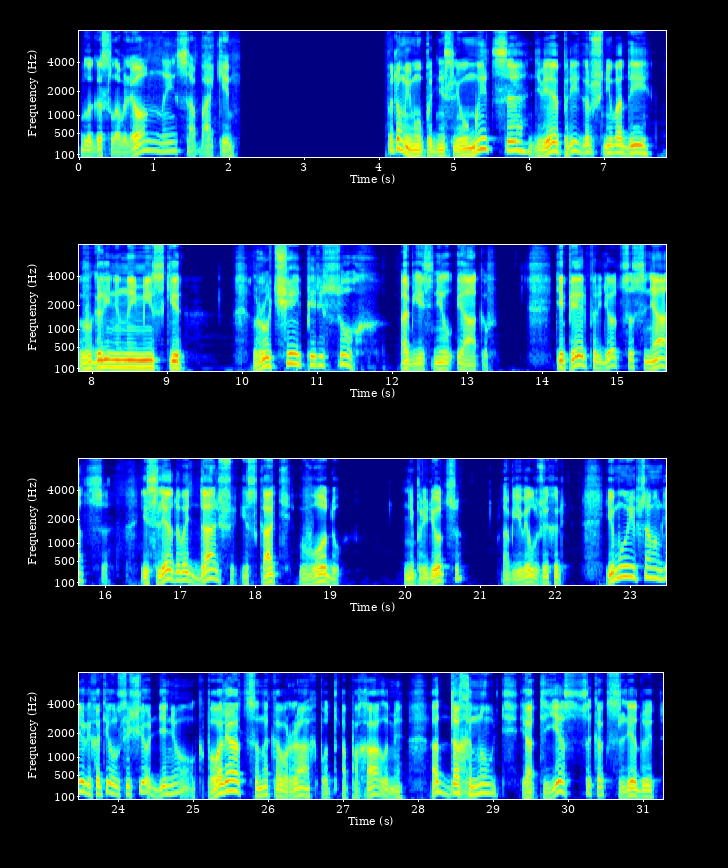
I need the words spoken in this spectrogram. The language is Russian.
благословленные собаки. Потом ему поднесли умыться две пригоршни воды в глиняной миске. «Ручей пересох», — объяснил Иаков. «Теперь придется сняться и следовать дальше, искать воду». «Не придется», — объявил Жихарь. Ему и в самом деле хотелось еще денек поваляться на коврах под опахалами, отдохнуть и отъесться как следует.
